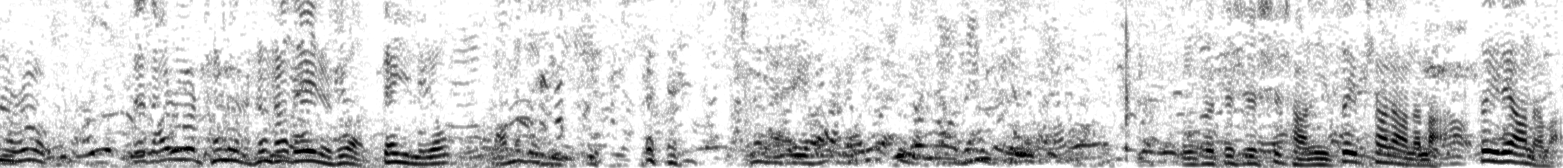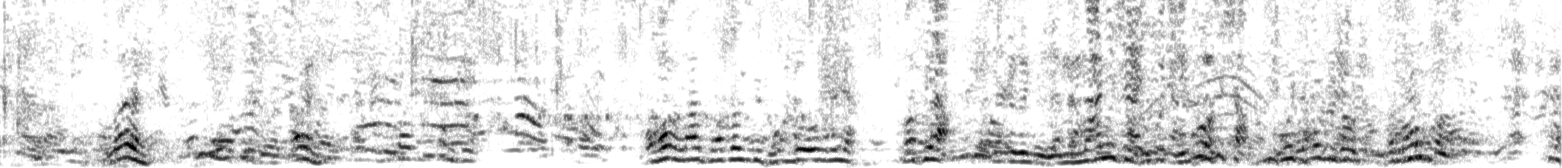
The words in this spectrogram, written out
时候，那到时候成都的生产队就说得一溜，他们都得去。你说这是市场里最漂亮的马，最亮的马。来，哎，好，来，咱们去多给我一下。老师呀，这个女男女不。我找老婆。哈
